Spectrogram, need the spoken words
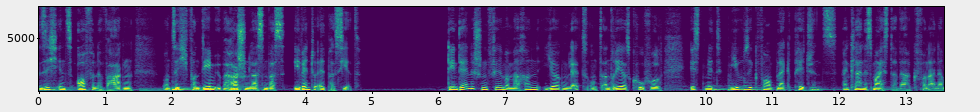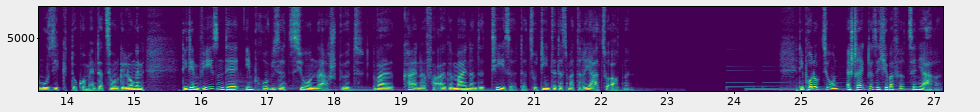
sich ins Offene wagen und sich von dem überraschen lassen, was eventuell passiert. Den dänischen Filmemachern Jürgen Lett und Andreas Koful ist mit Music for Black Pigeons ein kleines Meisterwerk von einer Musikdokumentation gelungen, die dem Wesen der Improvisation nachspürt, weil keine verallgemeinernde These dazu diente, das Material zu ordnen. Die Produktion erstreckte sich über 14 Jahre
